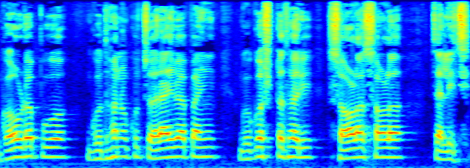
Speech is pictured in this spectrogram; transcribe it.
ଗୌଡ଼ ପୁଅ ଗୋଧନକୁ ଚରାଇବା ପାଇଁ ଗୋଗୋଷ୍ଠ ଧରି ସଅଳ ସଅଳ ଚାଲିଛି।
